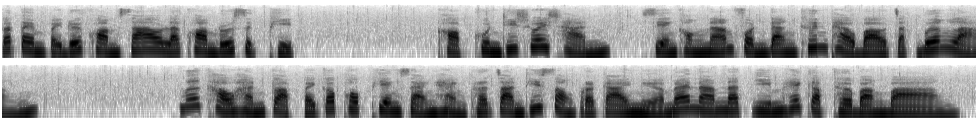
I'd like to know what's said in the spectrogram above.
ก็เต็มไปด้วยความเศร้าและความรู้สึกผิด ขอบคุณที่ช่วยฉัน เสียงของน้ำฝนดังขึ้นแผ่วเบาจากเบื้องหลัง เมื่อเขาหันกลับไปก็พบเพียงแสงแห่งพระจันทร์ที่ส่องประกายเหนือแม่น้ำนัดยิ้มให้กับเธอบางๆ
